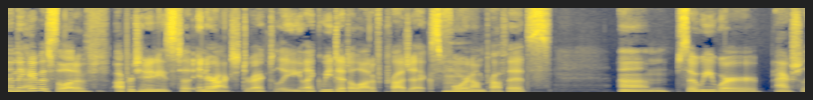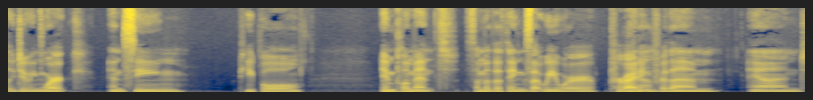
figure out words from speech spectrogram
And they that. gave us a lot of opportunities to interact directly. Like we did a lot of projects for Mhm. nonprofits. Um, so we were actually doing work and seeing people implement some of the things that we were providing Yeah. for them. And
